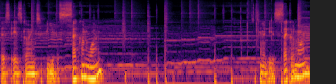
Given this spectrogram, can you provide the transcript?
this is going to be the second one. It's going to be the second one.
